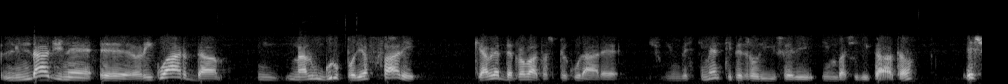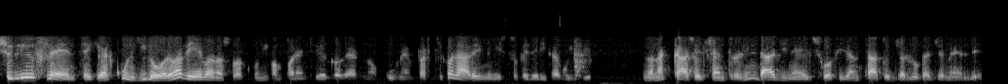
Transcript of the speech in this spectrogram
l'indagine eh, riguarda un, un gruppo di affari che avrebbe provato a speculare sugli investimenti petroliferi in Basilicata e sulle influenze che alcuni di loro avevano su alcuni componenti del governo, uno in particolare il ministro Federica Guidi. Non a caso il centro dell'indagine è il suo fidanzato Gianluca Gemelli.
